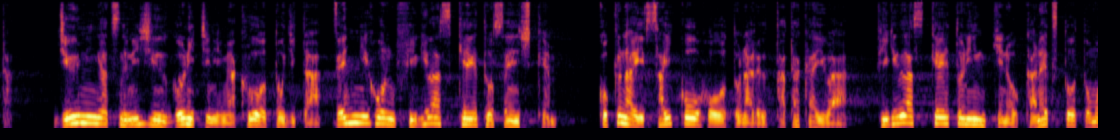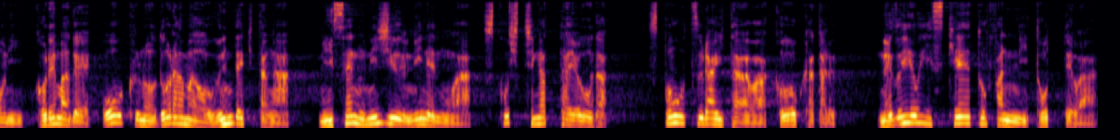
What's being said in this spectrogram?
た。12月25日に幕を閉じた全日本フィギュアスケート選手権。国内最高峰となる戦いは、フィギュアスケート人気の加熱とともにこれまで多くのドラマを生んできたが、2022年は少し違ったようだ。スポーツライターはこう語る。根強いスケートファンにとっては、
